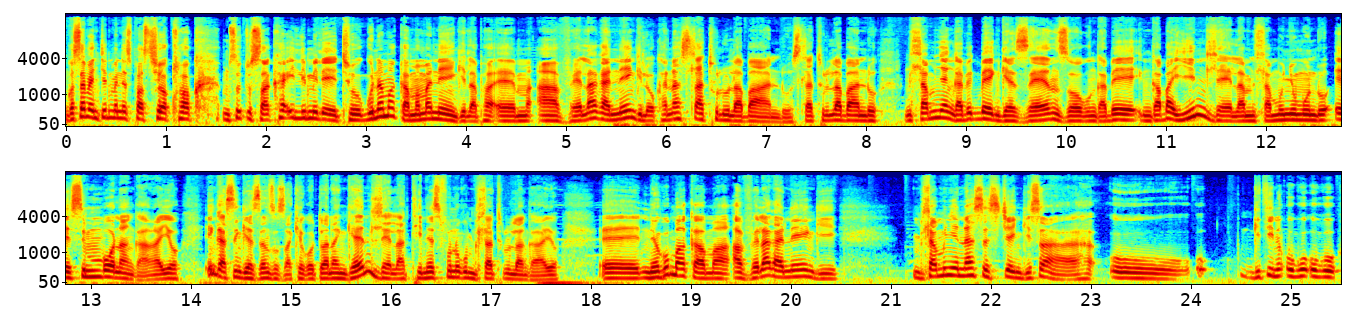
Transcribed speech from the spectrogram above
ngo-17 minutes past 2 o'clock msuthu sakha ilimi lethu kunamagama amaningi lapha em avela kaningi lokhu nasihlathulula abantu sihlathulula abantu. Mhlawumnye ngabe kube ngezenzo kungabe ngaba yindlela mhlawumnye umuntu esimbona ngayo ingasingezenzo zakhe kodwana ngendlela thina esifuna ukumhlathulula ngayo. Eh nekumagama avela kaningi mhlawumnye nasesitshengisa u- u- ngithini uku, uku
